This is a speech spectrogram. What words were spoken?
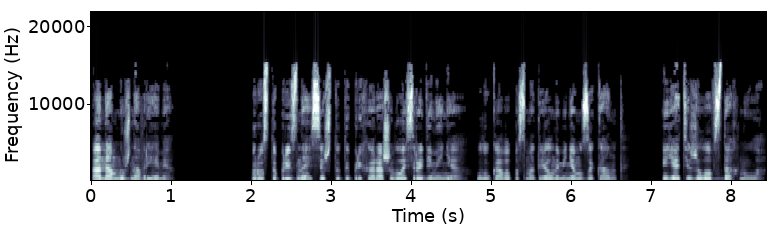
«А нам нужно время». «Просто признайся, что ты прихорашивалась ради меня», — лукаво посмотрел на меня музыкант. Я тяжело вздохнула.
